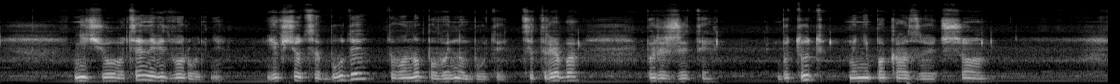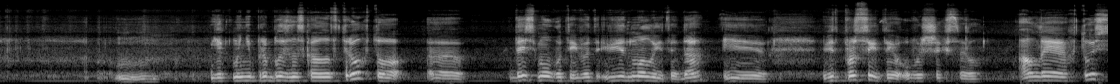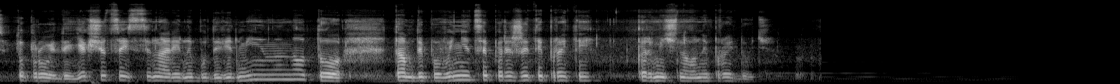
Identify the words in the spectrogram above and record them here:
нічого, це невідворотні. Якщо це буде, то воно повинно бути. Це треба пережити. Бо тут мені показують, що як мені приблизно сказали в трьох, то е, десь можуть і відмолити, да? і відпросити у вищих сил. Але хтось то пройде. Якщо цей сценарій не буде відмінено, то там, де повинні це пережити пройти, кармічно вони пройдуть.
